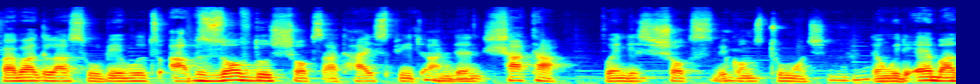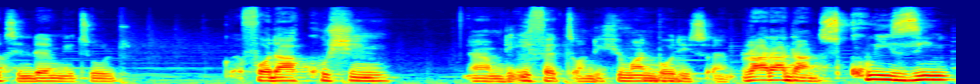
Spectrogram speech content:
fiberglass will be able to absorb those shocks at high speed mm-hmm. and then shatter when the shocks becomes too much. Mm-hmm. Then with the airbags in them, it will further cushion um, the effect on the human mm-hmm. bodies um, rather than squeezing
